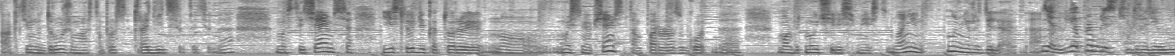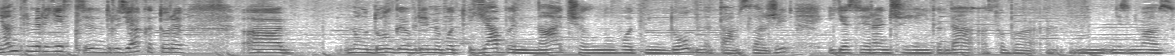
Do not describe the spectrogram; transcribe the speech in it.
активно дружим, у нас там просто традиции вот эти, да. Мы встречаемся. Есть люди, которые, ну, мы с ними общаемся там пару раз в год, да. Может быть, мы учились вместе, но они, ну, не разделяют, да. Нет, ну я про близких друзей. У меня, например, есть э, друзья, которые э, ну, долгое время вот я бы начал, но вот неудобно там сложить. И если раньше я никогда особо не занималась,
